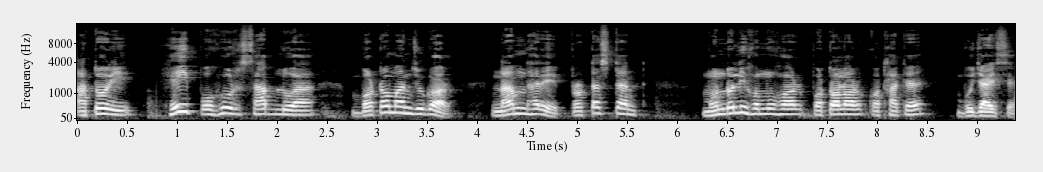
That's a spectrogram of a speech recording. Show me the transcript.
আঁতৰি সেই পহুৰ চাপ লোৱা বৰ্তমান যুগৰ নামধাৰী প্ৰটেষ্টেণ্ট মণ্ডলীসমূহৰ পতনৰ কথাকে বুজাইছে।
